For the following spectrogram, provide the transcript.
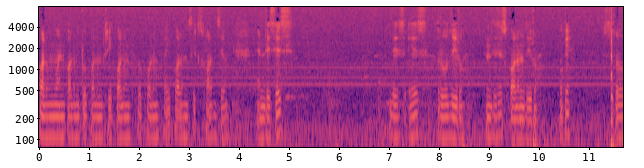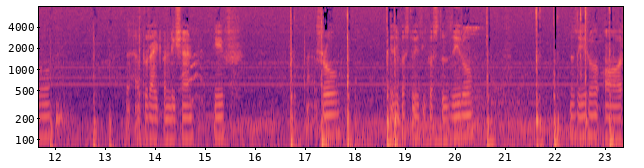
column 1 column 2 column 3 column 4 column 5 column 6 column 7 and this is this is row 0 and this is column 0 okay? So we have to write condition if row is equals to is equals to 0 0 or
